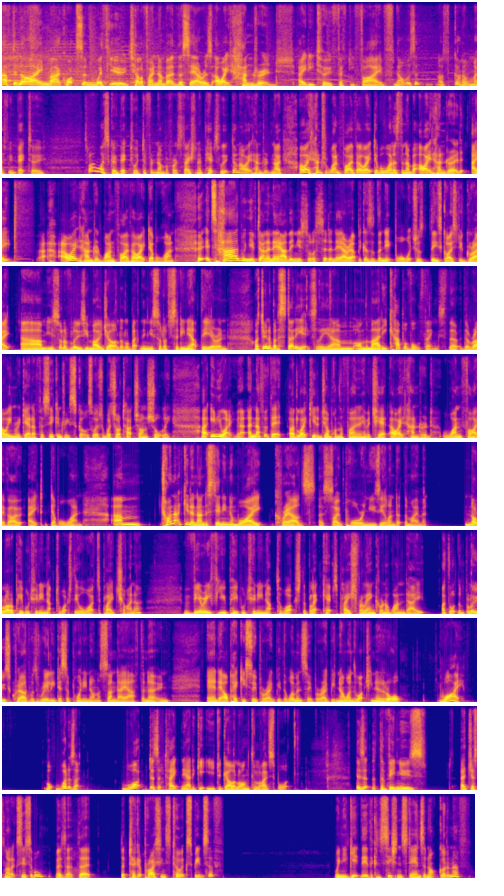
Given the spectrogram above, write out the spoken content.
After nine. Mark Watson with you. Telephone number this hour is 0800 82 55. No, was it? Oh, was, God, I almost went back to. Did I almost go back to a different number for a station I perhaps worked on? 0800, no. 0800 150 is the number. 0800 8 0800 150 It's hard when you've done an hour, then you sort of sit an hour out because of the netball, which was these guys do great. Um, you sort of lose your mojo a little bit, and then you're sort of sitting out there. And I was doing a bit of study actually um, on the Maadi Cup of all things, the, the rowing regatta for secondary schools, which, which I'll touch on shortly. Uh, anyway, enough of that. I'd like you to jump on the phone and have a chat. 0800 150 811. Um, trying to get an understanding on why crowds are so poor in New Zealand at the moment. Not a lot of people tuning up to watch the All Whites play China. Very few people tuning up to watch the Black Caps play Sri Lanka on a one day. I thought the Blues crowd was really disappointing on a Sunday afternoon. And Aupiki Super Rugby, the women's Super Rugby, no one's watching it at all. Why? What is it? What does it take now to get you to go along to live sport? Is it that the venues are just not accessible? Is it that the ticket pricing's too expensive? When you get there, the concession stands are not good enough?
